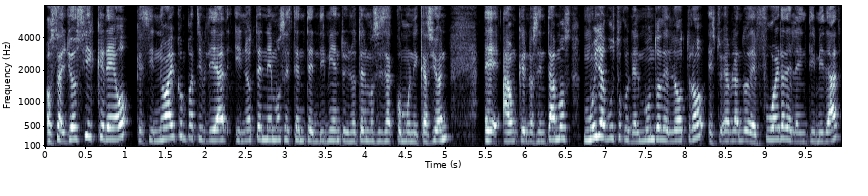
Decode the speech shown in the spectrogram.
O sea, yo sí creo que si no hay compatibilidad y no tenemos este entendimiento y no tenemos esa comunicación, eh, aunque nos sentamos muy a gusto con el mundo del otro, estoy hablando de fuera de la intimidad,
